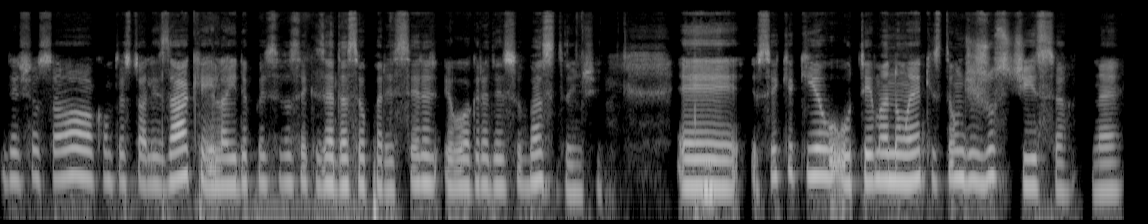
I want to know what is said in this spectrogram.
Deixa eu só contextualizar, Keila, e depois, se você quiser dar seu parecer, eu agradeço bastante. É, eu sei que aqui o, o, tema não é questão de justiça, né?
